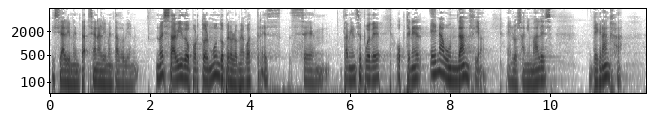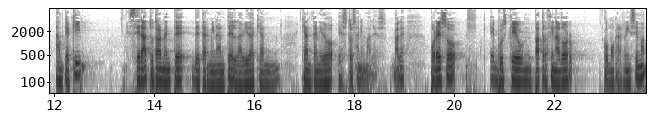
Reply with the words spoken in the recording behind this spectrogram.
y se, han alimentado bien. No es sabido por todo el mundo, pero el omega 3 se, también se puede obtener en abundancia en los animales de granja, aunque aquí será totalmente determinante la vida que han, que han tenido estos animales, ¿vale? Por eso eh, busqué un patrocinador como Carnísima,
